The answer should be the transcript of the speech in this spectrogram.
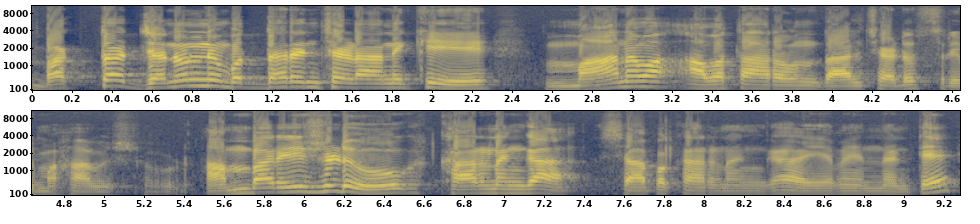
భక్త జనుల్ని ఉద్ధరించడానికి మానవ అవతారం దాల్చాడు శ్రీ మహావిష్ణువుడు. అంబరీషుడు కారణంగా శాప కారణంగా ఏమైందంటే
